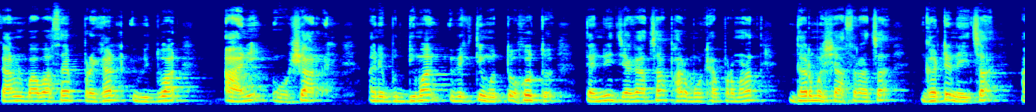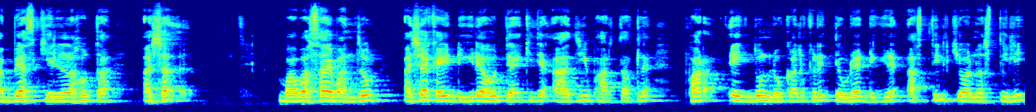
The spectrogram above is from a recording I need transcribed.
कारण बाबासाहेब प्रगाढ विद्वान आणि हुशार आणि बुद्धिमान व्यक्तिमत्व होतं. त्यांनी जगाचा फार मोठ्या प्रमाणात धर्मशास्त्राचा घटनेचा अभ्यास केलेला होता. अशा बाबासाहेबांजवळ अशा काही डिग्र्या होत्या की त्या आजही भारतातल्या फार एक दोन लोकांकडे तेवढ्या डिग्र्या असतील किंवा नसतीलही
